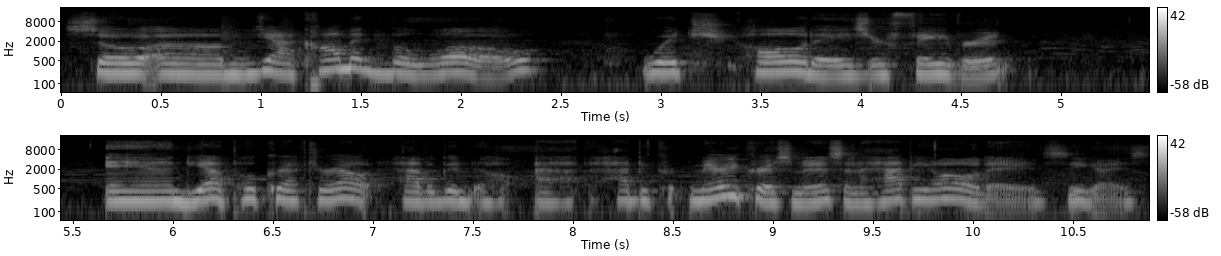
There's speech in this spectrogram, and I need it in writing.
So, um, yeah, comment below which holiday is your favorite. And yeah, Pokecrafter out. Have a good, uh, happy, Merry Christmas and a happy holidays. See you guys.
